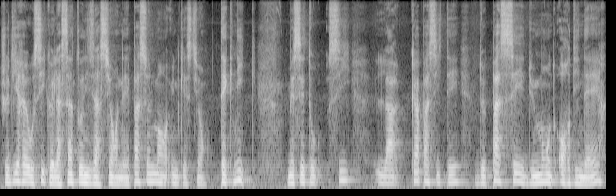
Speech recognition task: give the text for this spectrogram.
Je dirais aussi que la syntonisation n'est pas seulement une question technique, mais c'est aussi la capacité de passer du monde ordinaire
